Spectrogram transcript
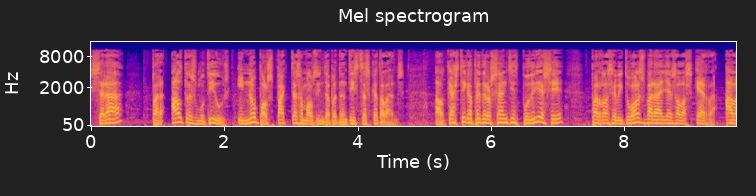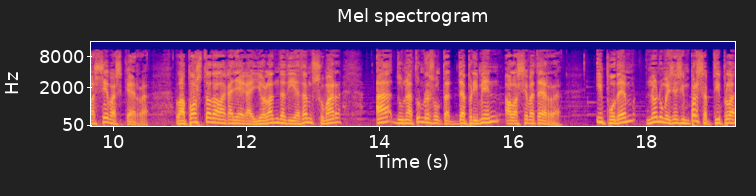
serà per altres motius i no pels pactes amb els independentistes catalans. El càstig a Pedro Sánchez podria ser per les habituals baralles a l'esquerra, a la seva esquerra. L'aposta de la gallega Yolanda Díaz amb Sumar ha donat un resultat depriment a la seva terra. I Podem no només és imperceptible,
